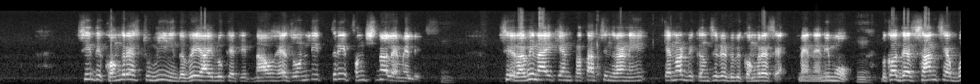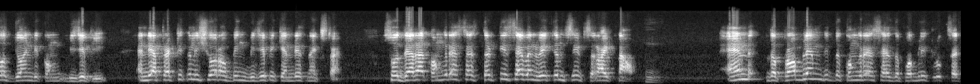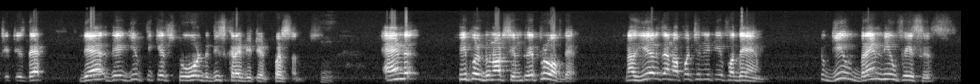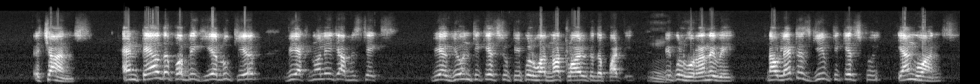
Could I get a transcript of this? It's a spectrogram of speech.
see the Congress to me, the way I look at it now, has only three functional MLAs. Hmm. See, Ravi Naik and Pratap Singh Rane cannot be considered to be Congress men anymore hmm. because their sons have both joined the BJP and they are practically sure of being BJP candidates next time. So there are Congress has 37 vacant seats right now. Hmm. And the problem with the Congress, as the public looks at it, is that they, they give tickets to old discredited persons. Hmm. And people do not seem to approve of that. Now, here's an opportunity for them to give brand new faces a chance and tell the public here, look here, we acknowledge our mistakes. We have given tickets to people who are not loyal to the party, hmm. people who run away. Now, let us give tickets to young ones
